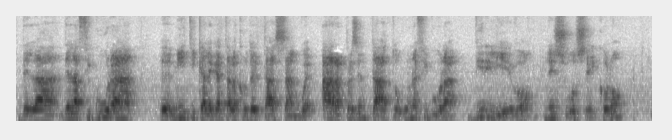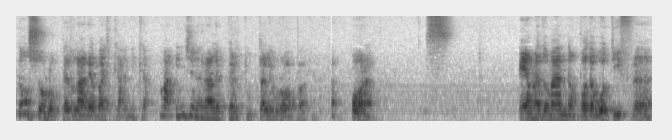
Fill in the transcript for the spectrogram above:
della, della figura eh, mitica legata alla crudeltà al sangue, ha rappresentato una figura di rilievo nel suo secolo, non solo per l'area balcanica, ma in generale per tutta l'Europa. Ora, è una domanda un po' da what if eh,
